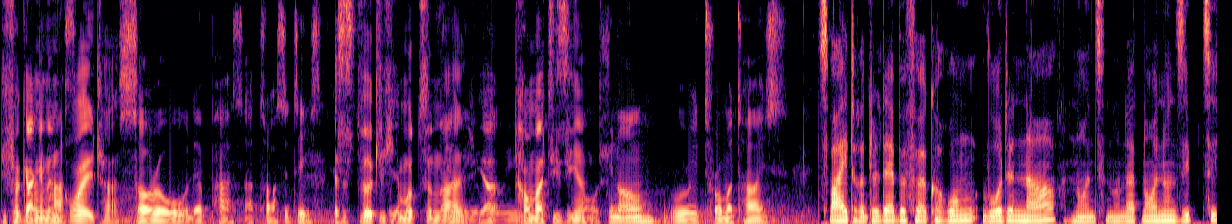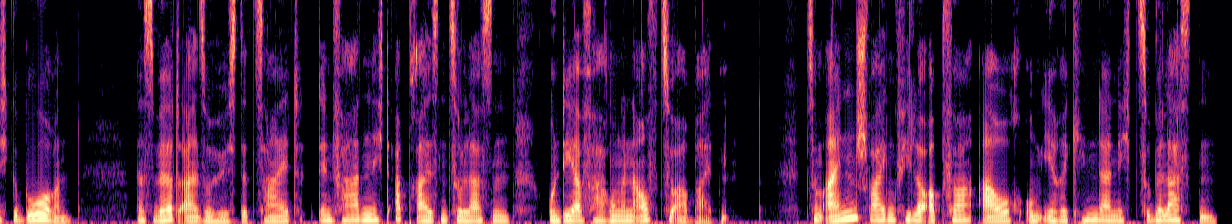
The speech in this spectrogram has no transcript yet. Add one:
die vergangenen Gräueltaten. Es ist wirklich emotional, ja, traumatisierend. Zwei Drittel der Bevölkerung wurde nach 1979 geboren. Es wird also höchste Zeit, den Faden nicht abreißen zu lassen und die Erfahrungen aufzuarbeiten. Zum einen schweigen viele Opfer auch, um ihre Kinder nicht zu belasten,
